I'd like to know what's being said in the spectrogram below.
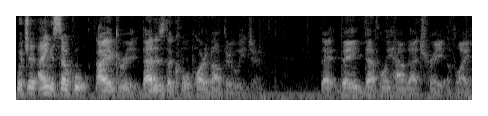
Which I think is so cool. I agree. That is the cool part about their legion. They they definitely have that trait of like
